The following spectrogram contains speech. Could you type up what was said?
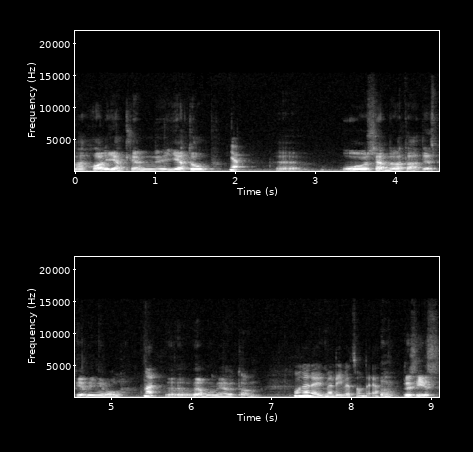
Men har egentligen gett upp. Ja. Eh, och känner att ah, det spelar ingen roll Nej. eh, vem hon är. Utan, Hon är nöjd med livet som det är. precis.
